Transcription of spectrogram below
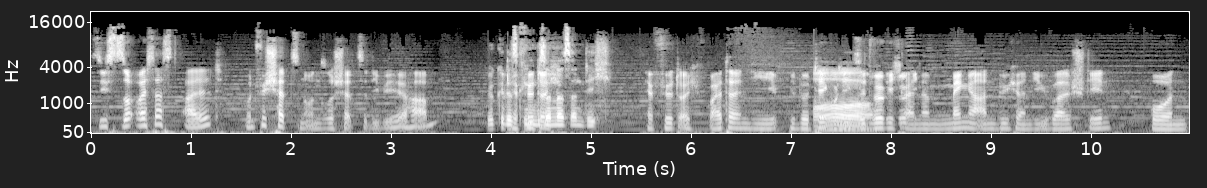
Sie ist so äußerst alt und wir schätzen unsere Schätze, die wir hier haben. Lücke, das Er ging führt euch- besonders an dich. Er führt euch weiter in die Bibliothek und Oh. ihr seht wirklich eine Menge an Büchern, die überall stehen. Und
